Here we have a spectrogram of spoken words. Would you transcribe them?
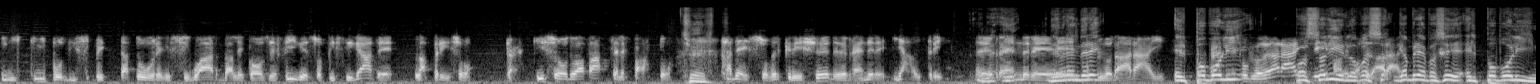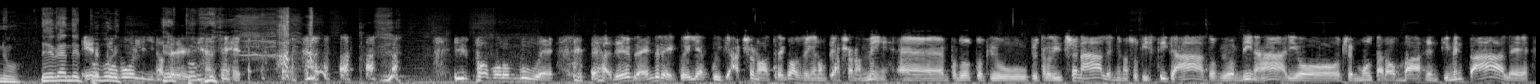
il tipo di spettatore che si guarda le cose fighe e sofisticate l'ha preso. Cioè, chi se lo doveva fare se l'è fatto. Adesso per crescere deve prendere gli altri, deve Eh, prendere deve prendere- il pubblico da Rai. Il popoli- Il pubblico della Rai posso dirlo? Posso-. Gabriele, posso dire? È il popolino. Deve prendere il, il popoli- popolino è il deve- popoli- il popolo bue eh, deve prendere quelli a cui piacciono altre cose che non piacciono a me eh, un prodotto più, più tradizionale, meno sofisticato, più ordinario c'è molta roba sentimentale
